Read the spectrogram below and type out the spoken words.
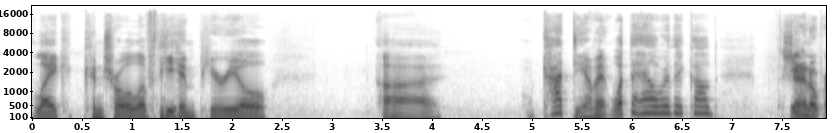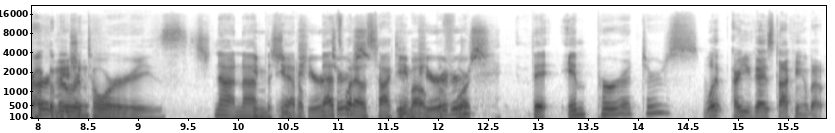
like control of the imperial uh god damn it what the hell were they called Shadow Proclamation. imperators not not Im- the shadow that's what i was talking The about before imperators? the imperators What are you guys talking about?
